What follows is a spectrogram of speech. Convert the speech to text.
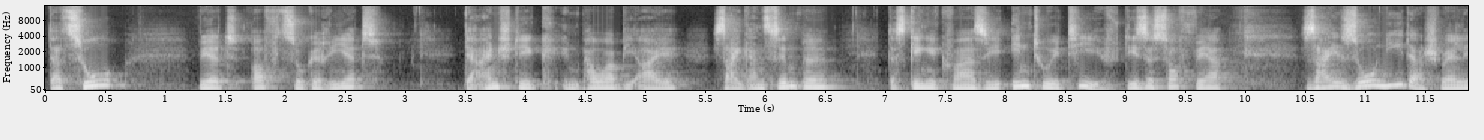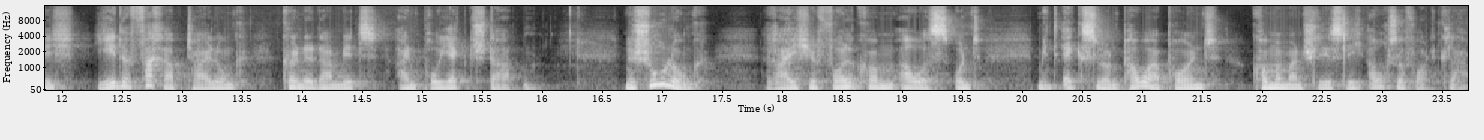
Dazu wird oft suggeriert, der Einstieg in Power BI sei ganz simpel, das ginge quasi intuitiv. Diese Software sei so niederschwellig, jede Fachabteilung könne damit ein Projekt starten. Eine Schulung reiche vollkommen aus und mit Excel und PowerPoint komme man schließlich auch sofort klar.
